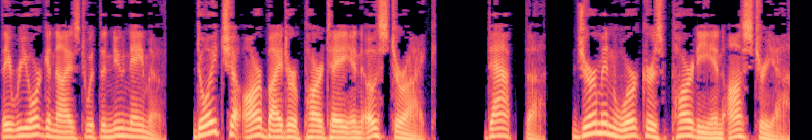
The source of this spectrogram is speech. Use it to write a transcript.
they reorganized with the new name of Deutsche Arbeiterpartei in Österreich, DAP, the German Workers' Party in Austria.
